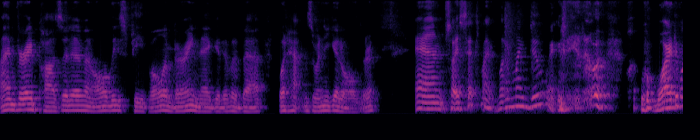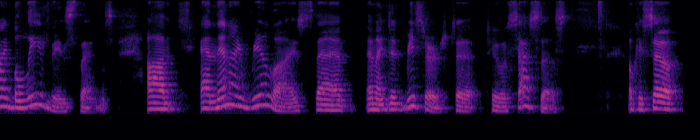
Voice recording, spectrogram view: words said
I'm very positive, and all these people are very negative about what happens when you get older. And so I said to myself, what am I doing? why do I believe these things? Um, and then I realized that, and I did research to, to assess this. Okay, so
